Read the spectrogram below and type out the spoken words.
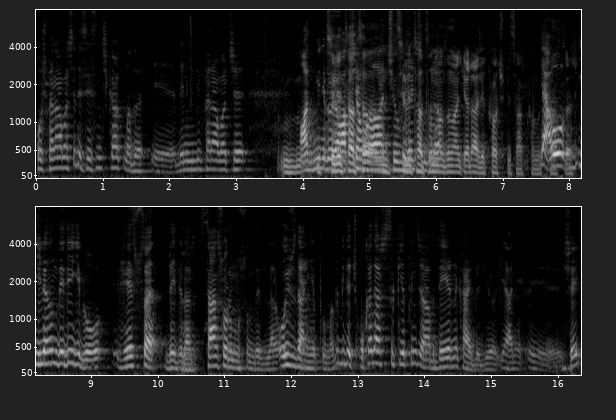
Hoş Fenerbahçe de sesini çıkartmadı. Ee, benim bildiğim Fenerbahçe admini böyle tweet akşam aa, çıldıra tweet çıldıra. atılmadığına göre Ali Koç bir saat konuşacaktır. Ya o İlan'ın dediği gibi o Jesus'a dediler. Sen sorumlusun dediler. O yüzden yapılmadı. Bir de o kadar sık yapınca abi değerini kaybediyor. Yani e, şey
